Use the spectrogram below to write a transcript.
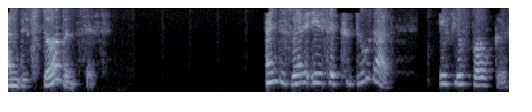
and disturbances. And it's very easy to do that if you focus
